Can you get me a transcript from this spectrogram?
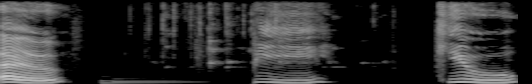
O, P, Q,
